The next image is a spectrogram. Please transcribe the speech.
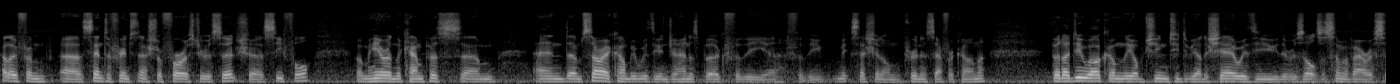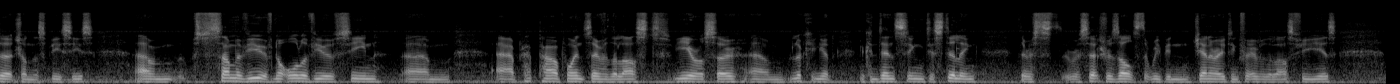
Hello from uh, Centre for International Forestry Research, uh, CIFOR. I'm here on the campus um, and I'm sorry I can't be with you in Johannesburg for the, uh, for the session on Prunus africana, but I do welcome the opportunity to be able to share with you the results of some of our research on the species. Um, some of you, if not all of you, have seen um, our PowerPoints over the last year or so, um, looking at and condensing, distilling the research results that we've been generating for over the last few years.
